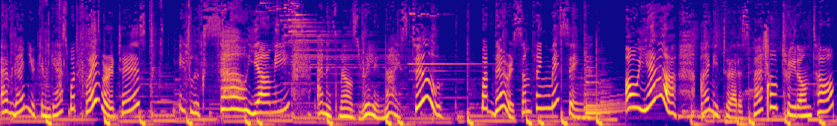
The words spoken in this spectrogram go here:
and then you can guess what flavor it is. It looks so yummy, and it smells really nice too. But there is something missing. Oh yeah! I need to add a special treat on top.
